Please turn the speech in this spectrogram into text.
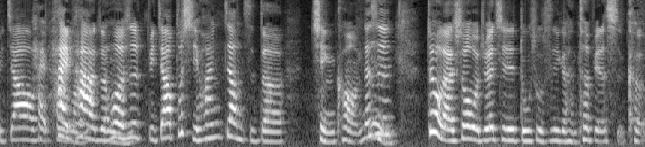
比较害怕的，嗯或者是比较不喜欢这样子的情况，但是嗯。对我来说，我觉得其实独处是一个很特别的时刻。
